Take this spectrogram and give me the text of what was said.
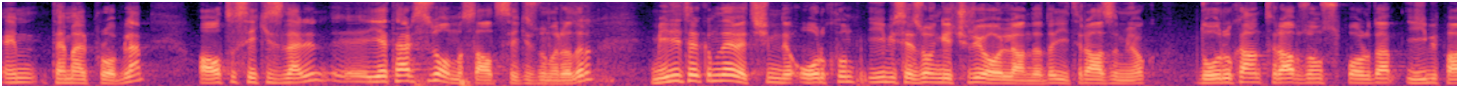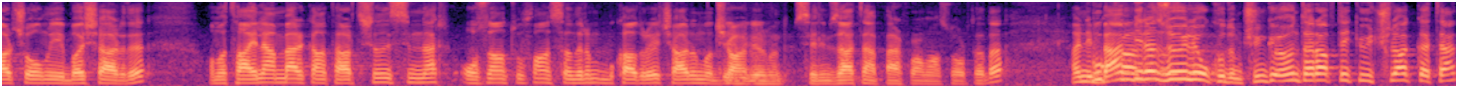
e, en temel problem 6-8'lerin e, yetersiz olması 6-8 numaraların. Milli takımda evet şimdi Orkun iyi bir sezon geçiriyor Hollanda'da itirazım yok. Dorukan Trabzonspor'da iyi bir parça olmayı başardı. Ama Taylan Berkan tartışılan isimler. Ozan Tufan sanırım bu kadroya çağrılmadı diye Çağrılmadı. biliyorum. Selim zaten performans ortada. Hani Bu ben kadro- biraz öyle okudum. Çünkü ön taraftaki üçlü hakikaten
